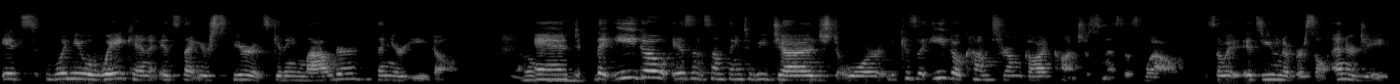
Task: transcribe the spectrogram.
it's when you awaken, it's that your spirit's getting louder than your ego. Okay. And the ego isn't something to be judged or because the ego comes from God consciousness as well. So it, it's universal energy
